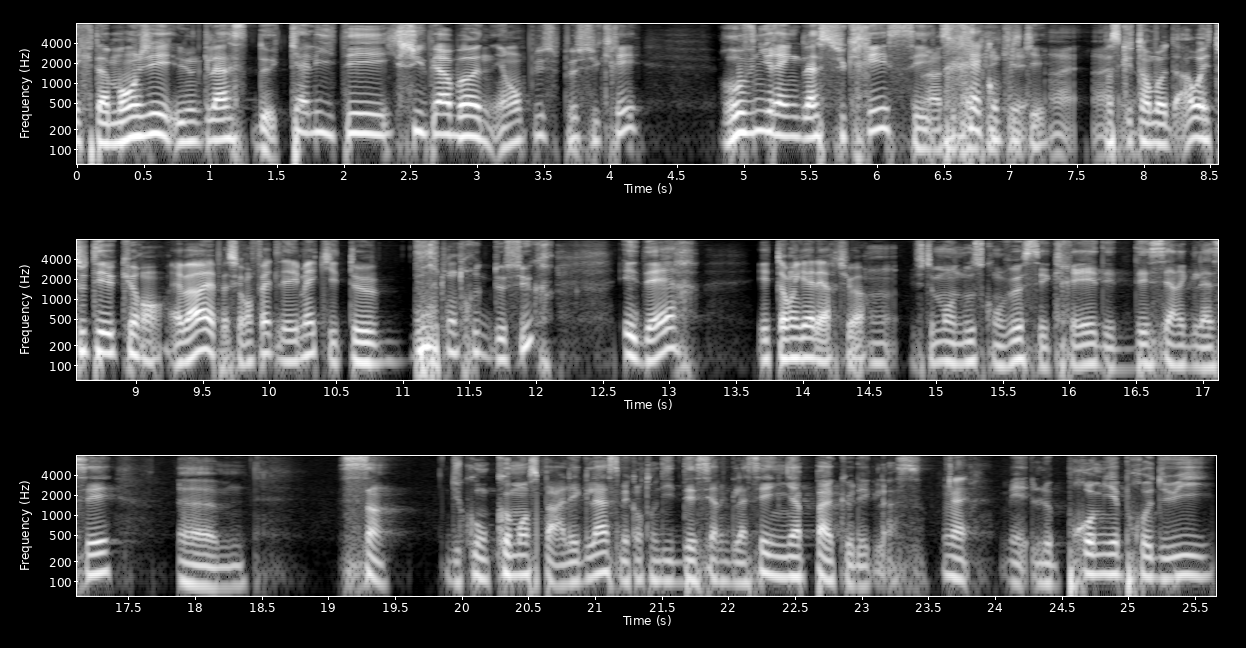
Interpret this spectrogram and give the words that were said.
et que tu as mangé une glace de qualité super bonne et en plus peu sucrée, revenir à une glace sucrée, c'est très compliqué. Ouais, ouais, Parce que tu es en mode, ah ouais, tout est écœurant. Et bah ouais, parce qu'en fait, les mecs, ils te bourrent ton truc de sucre et d'air et t'es en galère, tu vois. Mm. Justement, nous, ce qu'on veut, c'est créer des desserts glacés euh, sains. Du coup, on commence par les glaces, mais quand on dit dessert glacé, il n'y a pas que les glaces. Mais le premier produit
